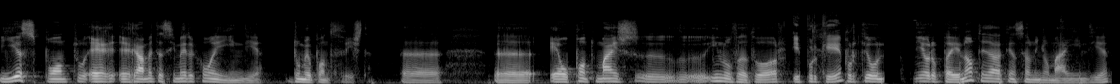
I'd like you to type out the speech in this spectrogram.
E esse ponto é, é realmente a cimeira com a Índia, do meu ponto de vista. Uh, uh, é o ponto mais inovador. E porquê? Porque a União Europeia não tem dado atenção nenhuma à Índia.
